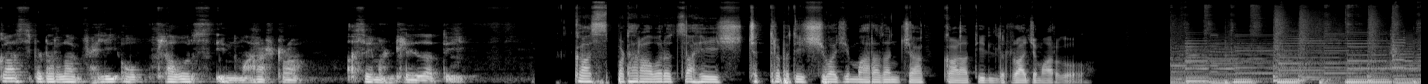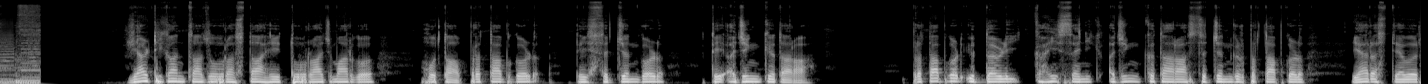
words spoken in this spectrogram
कास पठारला valley of flowers in Maharashtra असे म्हटले जाते. कास पठारावरच आहे छत्रपती शिवाजी महाराजांच्या काळातील राजमार्ग. या ठिकाणचा जो रस्ता आहे तो राजमार्ग होता प्रतापगड ते सज्जनगड ते अजिंक्यतारा. प्रतापगड युद्धावेळी काही सैनिक अजिंक्यतारा सज्जनगड प्रतापगड या रस्त्यावर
